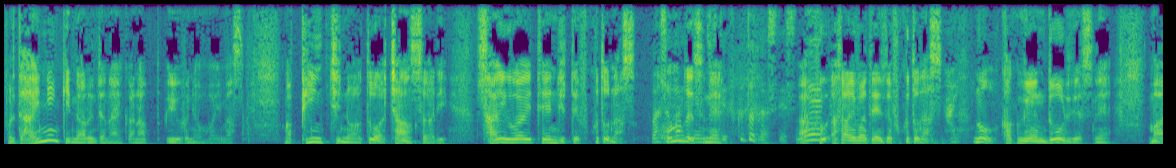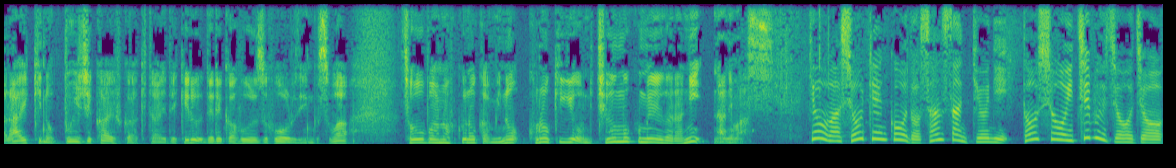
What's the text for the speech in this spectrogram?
これ大人気になるんじゃないかなというふうに思います。まあ、ピンチの後はチャンスあり、幸い転じて福となす。このですね、福となすですね。幸い転じて福となすの格言通りですね、まあ、来期の V 字回復が期待できるデリカフーズホールディングスは、相場の福の神のこの企業に注目銘柄になります。今日は証券コード3392東証一部上場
